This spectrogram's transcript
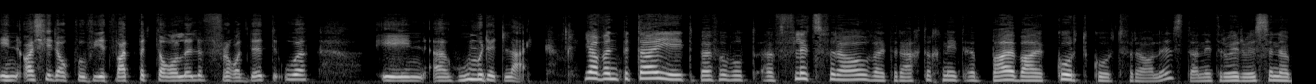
En as jy dalk wil weet wat betaal hulle, vra dit ook en uh, hoe moet dit lyk? Ja, want party het byvoorbeeld 'n flitsverhaal wat regtig net 'n baie baie kort kort verhaal is, dan het Rooi Rose nou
